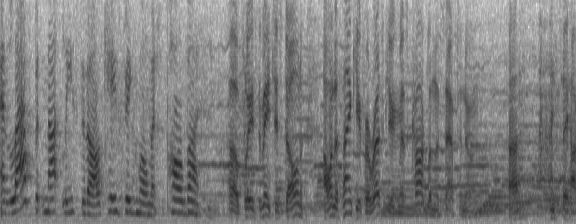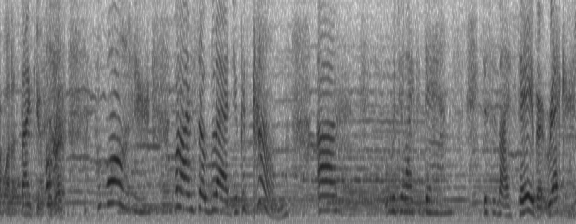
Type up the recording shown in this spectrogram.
and last but not least at all, Kay's big moment, Paul Boston. Oh, pleased to meet you, Stone. I want to thank you for rescuing Miss Coughlin this afternoon. Huh? I say I want to thank you for rest. Walter, well, I'm so glad you could come. Uh, would you like to dance? This is my favorite record.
